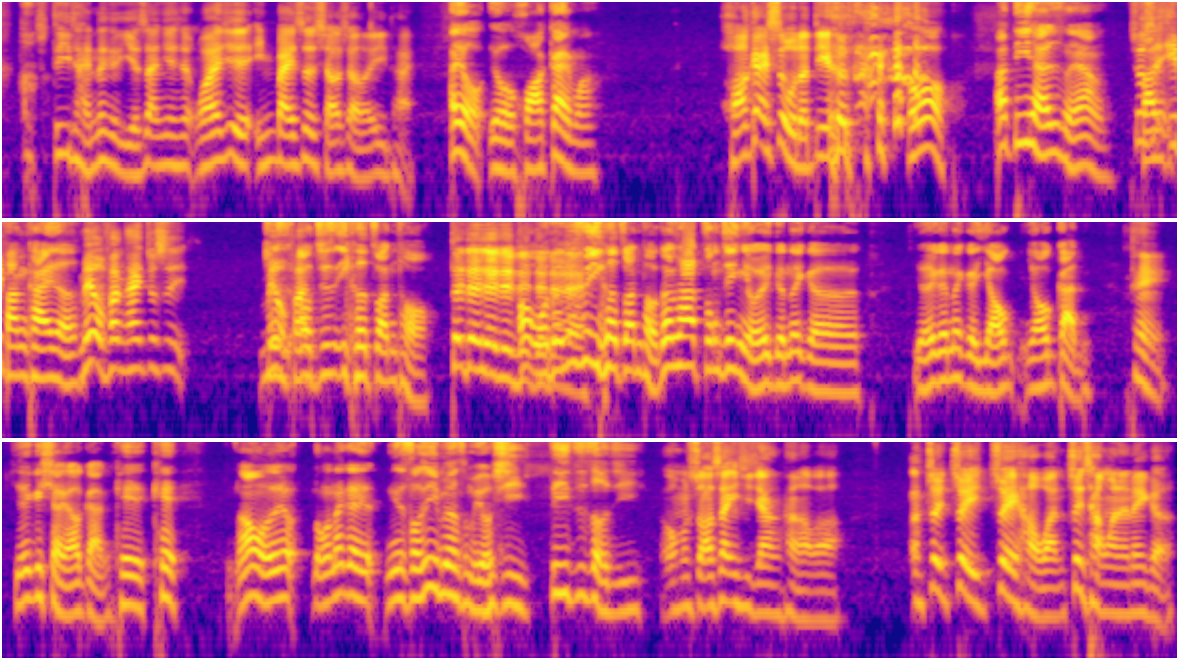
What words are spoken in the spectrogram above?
第一台那个也是按键线，我还记得银白色小小的一台。还有有滑盖吗？滑盖是我的第二台，哦，啊，第一台是怎样？就是一翻开的，没有翻开，就是没有翻。就是哦，就是一颗砖头。对对对对对哦，我的就是一一颗砖头，但是它中间有一个那个有一个那个摇摇杆，对。有一个小摇杆，可以可以。然后我就我那个你的手机有没有什么游戏？第一只手机我们刷三一起讲讲看好不好？啊，最最最好玩、最常玩的那个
